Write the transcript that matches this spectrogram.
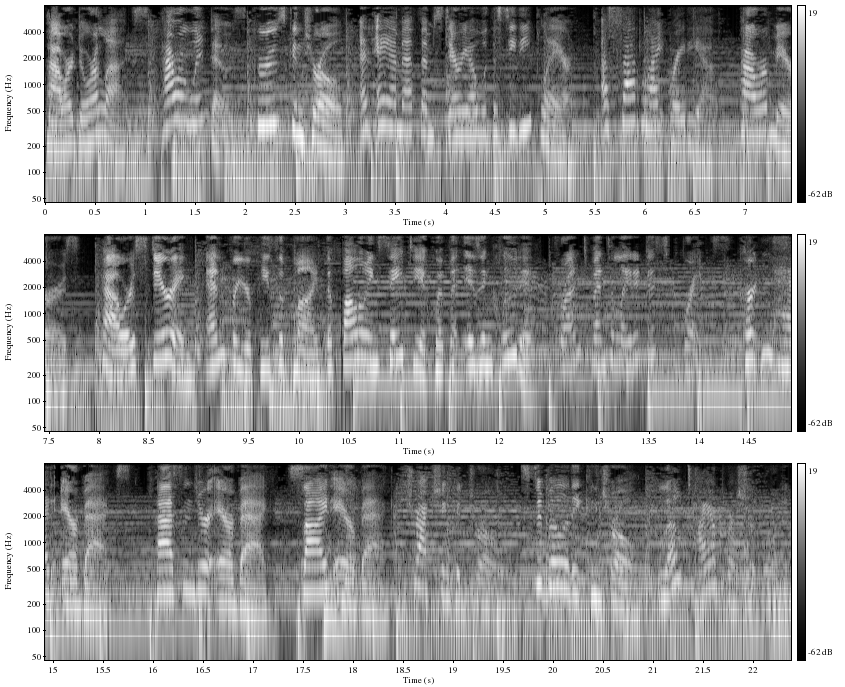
Power door locks, power windows, cruise control, an AM-FM stereo with a CD player, a satellite radio, power mirrors, power steering. And for your peace of mind, the following safety equipment is included. Front ventilated disc brakes, curtain head airbags, passenger airbag, side airbag, traction control, stability control, low tire pressure warning.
